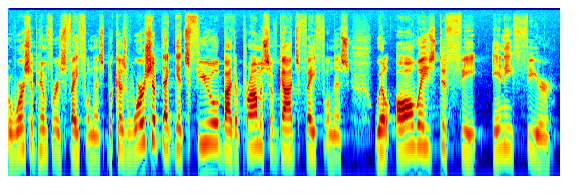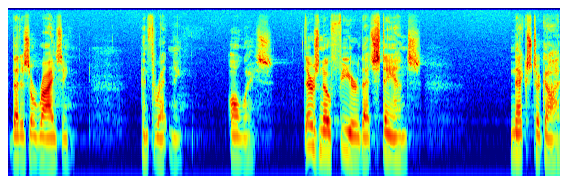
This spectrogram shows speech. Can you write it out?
to worship Him for His faithfulness because worship that gets fueled by the promise of God's faithfulness will always defeat any fear that is arising and threatening. Always. There's no fear that stands next to God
